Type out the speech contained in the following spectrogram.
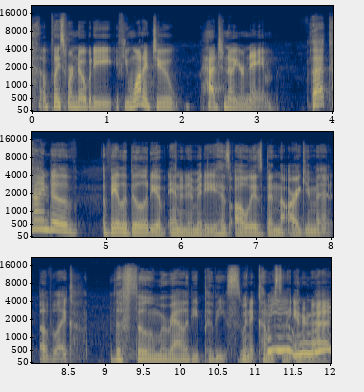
a place where nobody, if you wanted to, had to know your name. That kind of availability of anonymity has always been the argument of like the faux morality police when it comes to the internet.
